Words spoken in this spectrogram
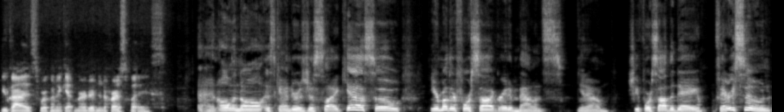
you guys were gonna get murdered in the first place. And all in all, Iskander is just like, "Yeah, so your mother foresaw a great imbalance. You know, she foresaw the day very soon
